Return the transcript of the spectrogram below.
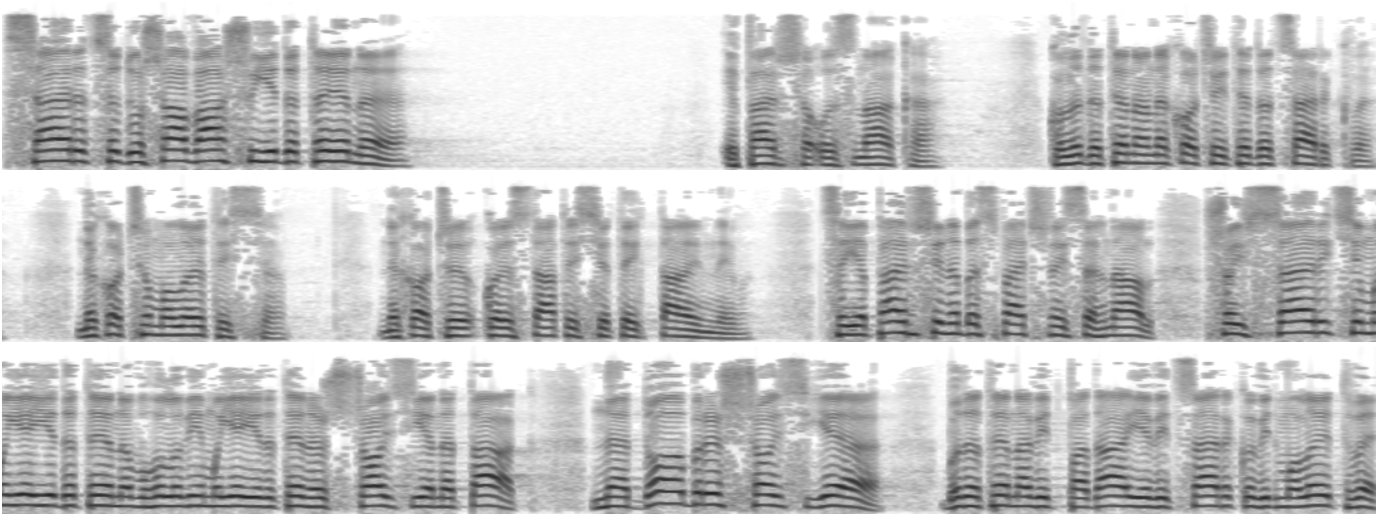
серце, душа вашої дитини. І перша ознака, коли дитина не хоче йти до церкви, не хоче молитися, не хоче користатися тих тайнів. Це є перший небезпечний сигнал, що й в серці моєї дитини, в голові моєї дитини щось є не так, недобре щось є, бо дитина відпадає від церкви, від молитви,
